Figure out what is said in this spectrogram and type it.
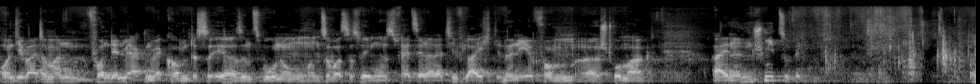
Und je weiter man von den Märkten wegkommt, desto eher sind es Wohnungen und sowas. Deswegen ist- fällt es dir relativ leicht, in der Nähe vom äh, Strommarkt einen Schmied zu finden. Äh,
